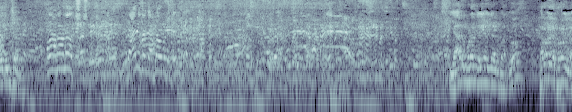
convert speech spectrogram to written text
ಒಂದು ನಿಮಿಷ. ಅಣ್ಣ. ಅಣ್ಣ. ಅಣ್ಣ ಸ್ವಲ್ಪ ಅಡ್ಡ ಹೋಗ್ಬೇಡಿ ಯಾರು ಕೂಡ ಕೈ ಎಳ್ದಾಡಬಾರ್ದು ಪರವಾಗಿಲ್ಲ ಪರವಾಗಿಲ್ಲ.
